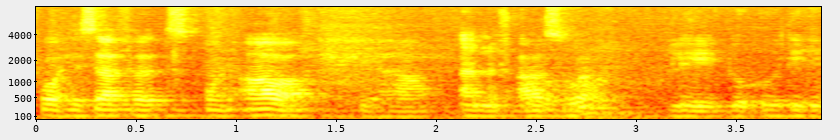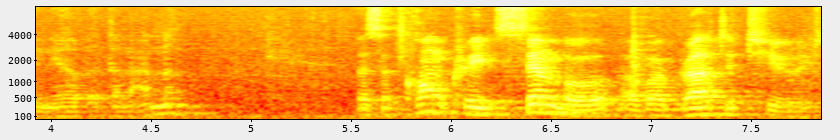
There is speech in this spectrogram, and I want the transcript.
for his efforts on our behalf as well لجهوده نيابة عنا As a concrete symbol of our gratitude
